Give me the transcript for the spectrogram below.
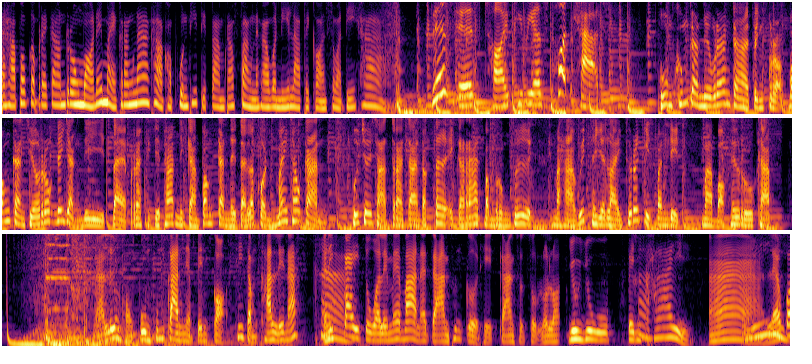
นะคะ พบกับรายการโรงหมอได้ใหม่ครั้งหน้าค่ะ ขอบคุณที่ติดตามรับฟังนะคะ วันนี้ลาไปก่อนสวัสดีค่ะ This is Thai PBS Podcast ภูมิคุ้มกันในร่างกายเป็นเกราะป้องกันเชื้อโรคได้อย่างดี แต่ประสิทธิภาพในการป้องกันในแต่ละคนไม่เท่ากัน ผู้ช่วยศาสตราจารย์ดรเอกราชบำรุงพืช มหาวิทยาลัยธุรกิจบัณฑิต มาบอกให้รู้ครับนะเรื่องของภูมิคุ้มกันเนี่ยเป็นเกราะที่สำคัญเลยนะค่ะอันนี้ใกล้ตัวเลยแม่บ้านอาจารย์เพิ่งเกิดเหตุการณ์สดๆร้อนๆอยู่ๆ เป็นค่ะไข้อ่าอุ๊ยแล้วก็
